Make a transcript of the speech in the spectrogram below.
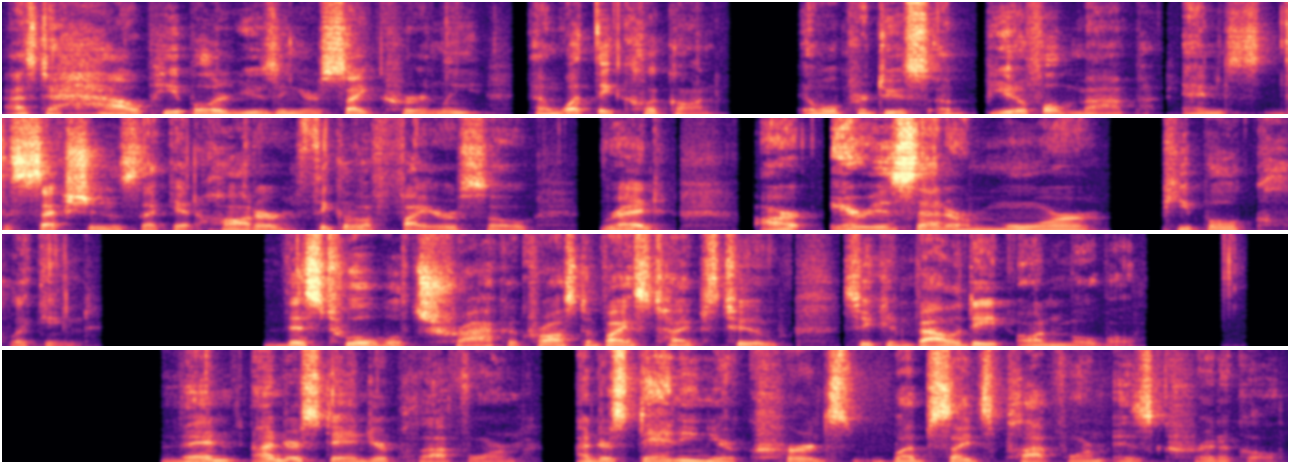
as to how people are using your site currently and what they click on. It will produce a beautiful map, and the sections that get hotter, think of a fire, so red, are areas that are more people clicking. This tool will track across device types too, so you can validate on mobile. Then understand your platform. Understanding your current website's platform is critical.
